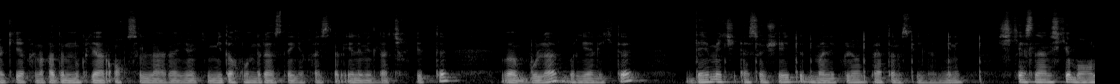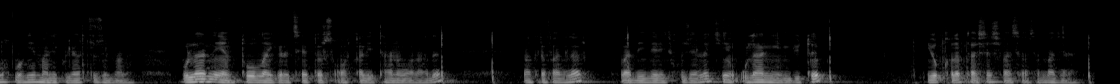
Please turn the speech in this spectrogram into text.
Yoki qanaqadir nuklear oqsillari yoki mitoxondriyasidagi qaysidir elementlar chiqib ketdi va bular birgalikda damage associated molecular patterns deyiladi. Ya'ni shikastlanishga bog'liq bo'lgan molekulyar tuzilmalar. Bularni ham toll like receptors orqali tanib oladi. Makrofaglar va dendrit hujayralar keyin ularni ham yutib yo'q qilib tashlash vazifasini bajaradi.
